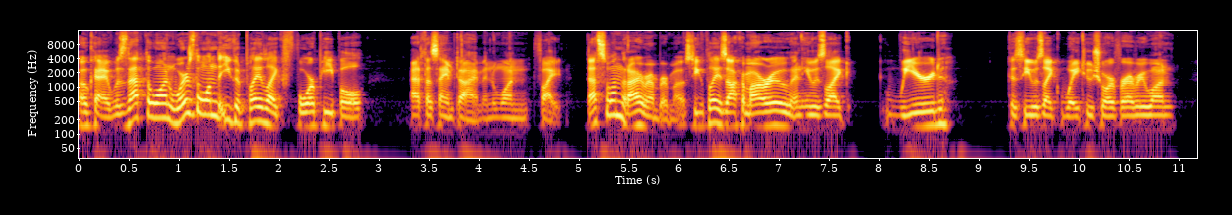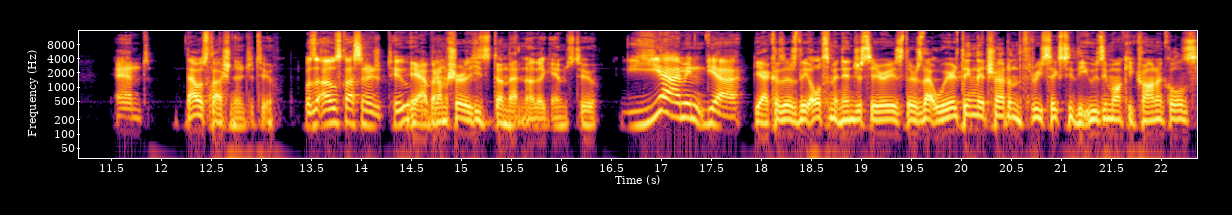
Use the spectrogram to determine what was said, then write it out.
okay was that the one? Where's the one that you could play like four people at the same time in one fight? That's the one that I remember most. You could play Zakamaru, and he was like weird because he was like way too short for everyone. And That was Clash of Ninja 2. was I was Class Ninja two? Yeah, but I'm sure he's done that in other games too. Yeah, I mean, yeah, Yeah, because there's the Ultimate Ninja series. There's that weird thing they tried on the 360, the Uzumaki Chronicles.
